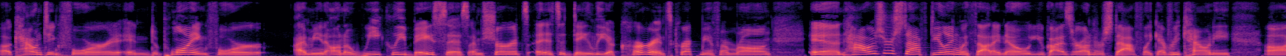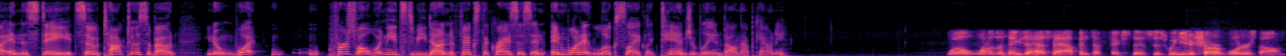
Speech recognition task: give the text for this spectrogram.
accounting for and deploying for? I mean, on a weekly basis. I'm sure it's it's a daily occurrence. Correct me if I'm wrong. And how is your staff dealing with that? I know you guys are understaffed, like every county uh, in the state. So, talk to us about you know what first of all, what needs to be done to fix the crisis and, and what it looks like, like tangibly in Belknap County? Well, one of the things that has to happen to fix this is we need to shut our borders down.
